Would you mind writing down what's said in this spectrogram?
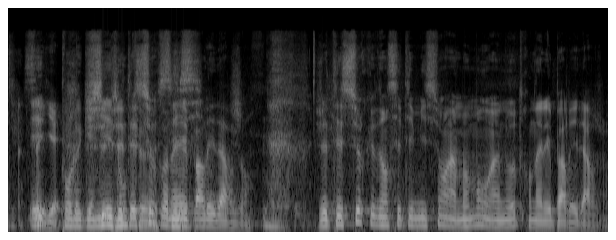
Ça Et y est. pour le gagner, J'étais sûr euh, qu'on allait parler d'argent. J'étais sûr que dans cette émission, à un moment ou à un autre, on allait parler d'argent.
